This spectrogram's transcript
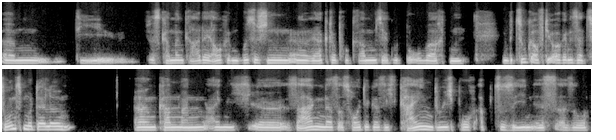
Ähm, die, das kann man gerade auch im russischen äh, Reaktorprogramm sehr gut beobachten. In Bezug auf die Organisationsmodelle kann man eigentlich äh, sagen, dass aus heutiger Sicht kein Durchbruch abzusehen ist. Also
